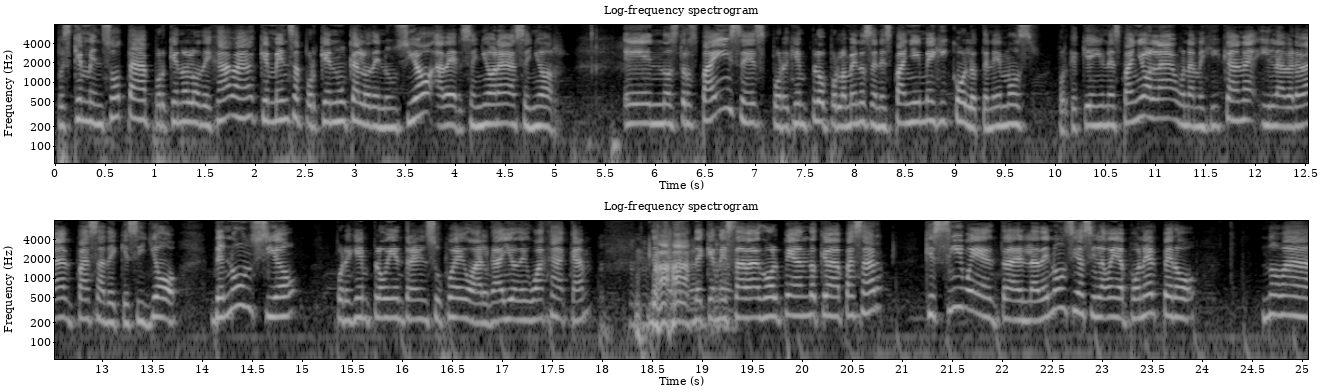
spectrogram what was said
pues qué mensota, ¿por qué no lo dejaba? ¿Qué mensa, por qué nunca lo denunció? A ver, señora, señor, en nuestros países, por ejemplo, por lo menos en España y México, lo tenemos, porque aquí hay una española, una mexicana, y la verdad pasa de que si yo denuncio, por ejemplo, voy a entrar en su juego al gallo de Oaxaca, de que, me estaba golpeando, ¿qué va a pasar? Que sí voy a entrar en la denuncia, sí la voy a poner, pero no va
